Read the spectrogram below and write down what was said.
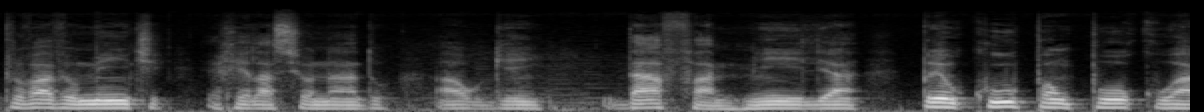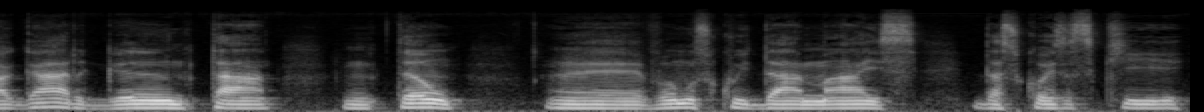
Provavelmente é relacionado a alguém da família, preocupa um pouco a garganta, então é, vamos cuidar mais das coisas que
